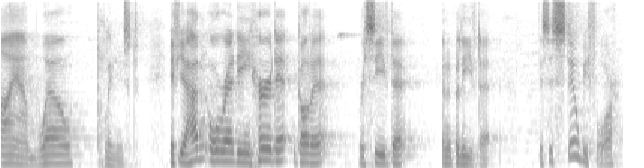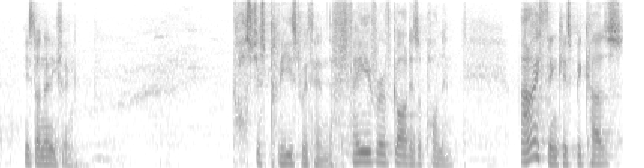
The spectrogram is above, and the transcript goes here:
I am well pleased. If you hadn't already heard it, got it, received it, and believed it, this is still before he's done anything. God's just pleased with him. The favor of God is upon him. And I think it's because,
